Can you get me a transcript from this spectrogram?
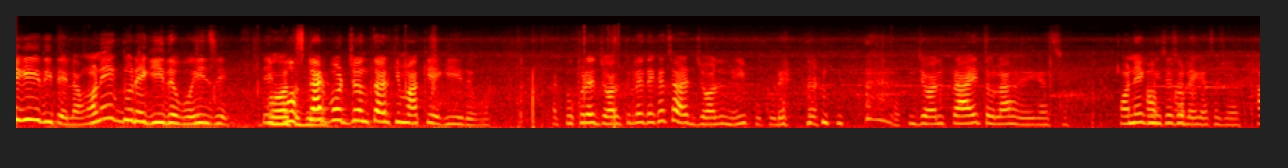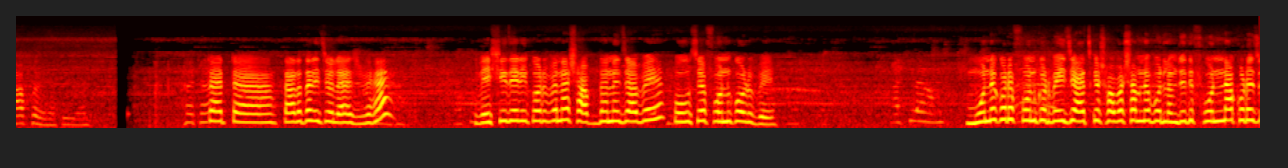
এগিয়ে দিতে এলাম। অনেক দূর এগিয়ে দেবো এই যে। এই পোস্টার পর্যন্ত আর কি মাকে এগিয়ে দেবো। আর পুকুরে জল তুলে দেখেছ? আর জল নেই পুকুরে। জল প্রায় তোলা হয়ে গেছে। অনেক নিচে চলে গেছে জল। সাফ হয়ে গেছে জল। টাটা। তাড়াতাড়ি চলে আসবে হ্যাঁ? বেশি দেরি করবে না সাবধানে যাবে পৌঁছে ফোন করবে। মনে করে ফোন করবে। এই যে আজকে সবার সামনে বললাম যদি ফোন না করেছ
